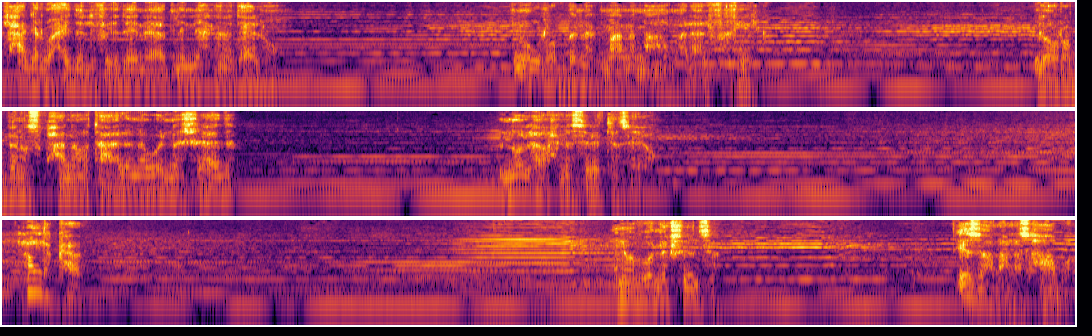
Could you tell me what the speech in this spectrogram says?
الحاجة الوحيدة اللي في إيدينا يا ابني إن إحنا ندعي لهم. نقول ربنا يجمعنا معاهم على ألف خير. ولو ربنا سبحانه وتعالى نولنا الشهادة نقولها وإحنا سيرتنا زيهم. عندك حق. أنا ما بقولكش انسى. ازعل على أصحابك.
